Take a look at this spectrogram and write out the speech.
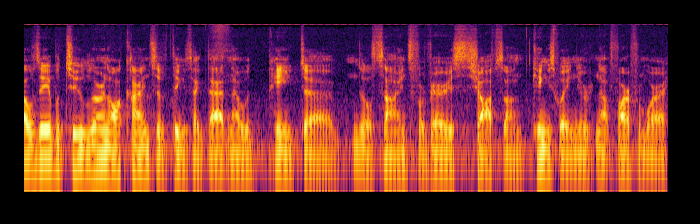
I was able to learn all kinds of things like that, and I would paint uh, little signs for various shops on Kingsway, near, not far from where I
